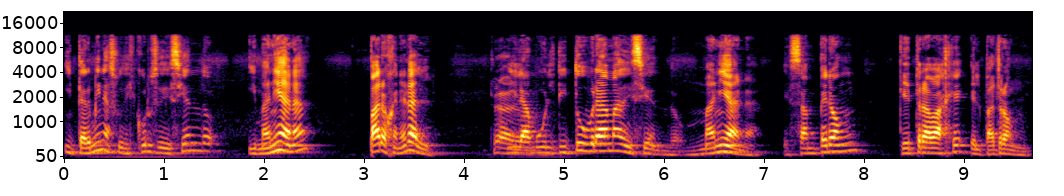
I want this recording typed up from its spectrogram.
y termina su discurso diciendo, y mañana, paro general. Y la multitud brama diciendo, mañana es San Perón, que trabaje el patrón.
